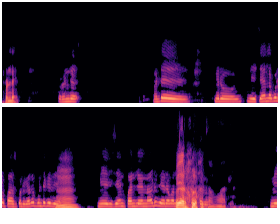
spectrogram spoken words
రెండే. రెండే. అంటే మీరు మీ చేనులో కూడా పాసుకుంటారు కదా గుంటకి ఇది? ఉం. మీ చేను పని లేనాడు వేరే వేరే వాళ్ళు వాళ్ళు పాస్తారు. పోతాము అట్లా. మీ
